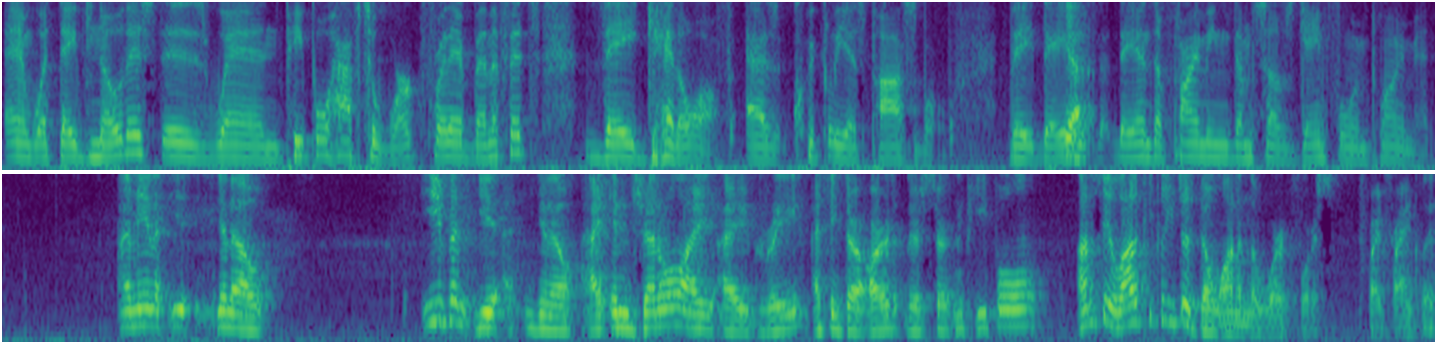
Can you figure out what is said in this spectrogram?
and what they've noticed is when people have to work for their benefits, they get off as quickly as possible. They they Yeah. end, they end up finding themselves gainful employment. I mean, you, you know, even yeah, you know, I, in general, I, I agree. I think there are there's certain people. Honestly, a lot of people you just don't want in the workforce. Quite frankly,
